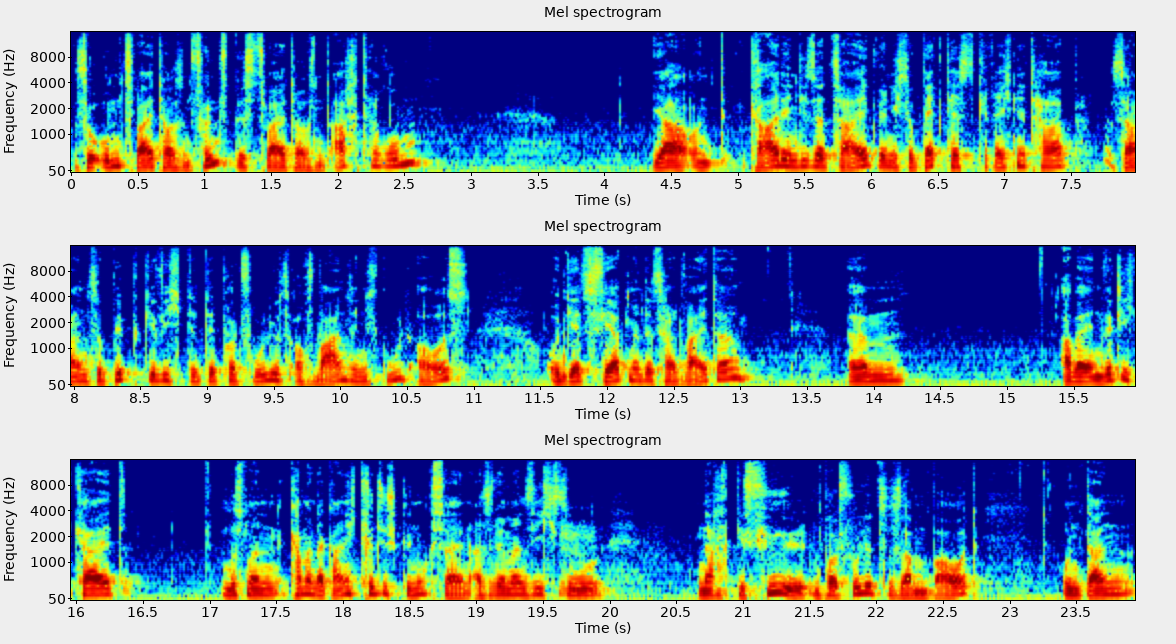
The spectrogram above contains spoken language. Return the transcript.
so um 2005 bis 2008 herum. Ja, und gerade in dieser Zeit, wenn ich so Backtests gerechnet habe, sahen so BIP-gewichtete Portfolios auch wahnsinnig gut aus. Und jetzt fährt man das halt weiter. Ähm, aber in Wirklichkeit muss man, kann man da gar nicht kritisch genug sein. Also wenn man sich so mhm. nach Gefühl ein Portfolio zusammenbaut, und dann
